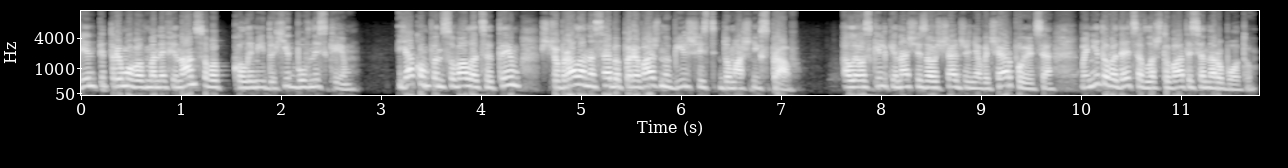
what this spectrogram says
Він підтримував мене фінансово, коли мій дохід був низьким. Я компенсувала це тим, що брала на себе переважну більшість домашніх справ. Але оскільки наші заощадження вичерпуються, мені доведеться влаштуватися на роботу.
